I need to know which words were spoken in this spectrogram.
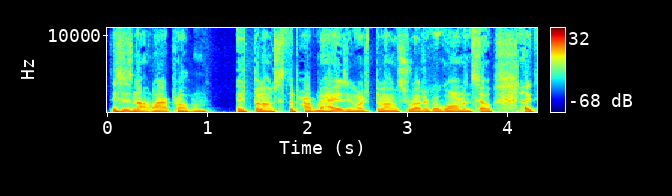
this is not our problem it belongs to the Department of Housing or it belongs to Roderic O'Gorman. So, like,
